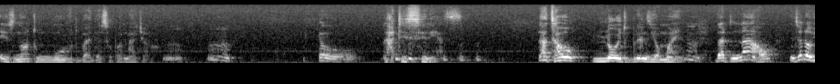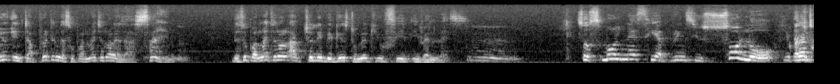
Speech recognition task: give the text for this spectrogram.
is not moved by the supernatural. Hmm. Hmm. Oh, That is serious. That's how low it brings your mind. Hmm. That now, instead of you interpreting the supernatural as a sign, the supernatural actually begins to make you feel even less. So smallness here brings you so low You that can't you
